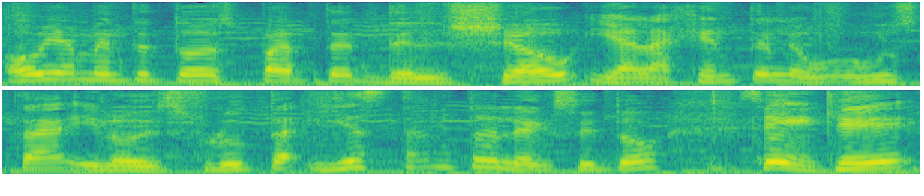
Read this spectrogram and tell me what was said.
obviamente todo es parte del show y a la gente le gusta y lo disfruta. Y es tanto el éxito Sí. que,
